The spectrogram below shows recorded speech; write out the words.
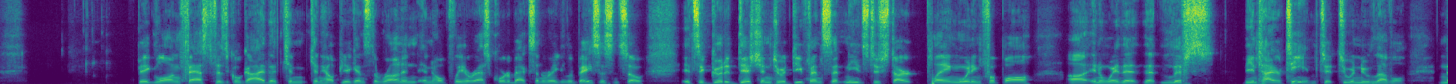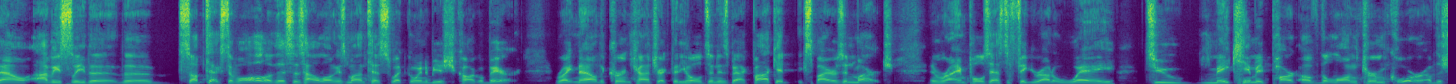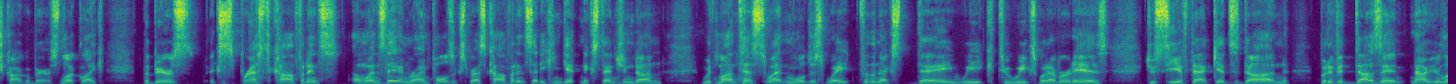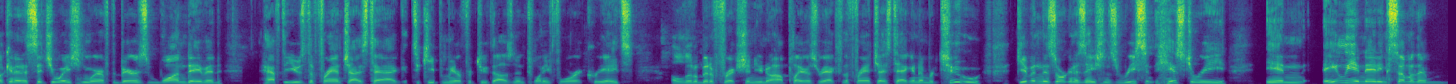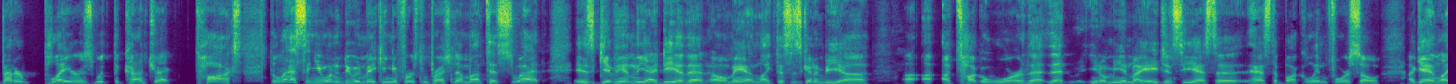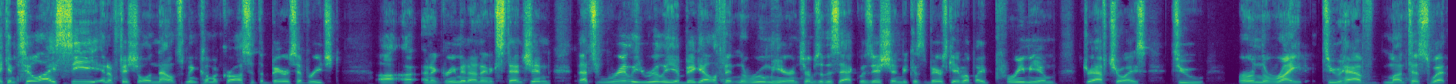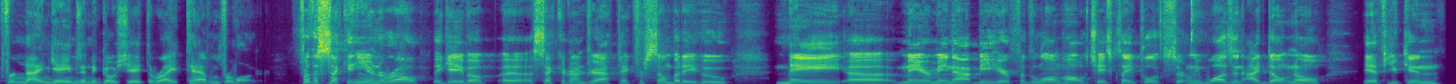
big, long, fast, physical guy that can can help you against the run and, and hopefully harass quarterbacks on a regular basis. And so it's a good addition to a defense that needs to start playing winning football uh, in a way that that lifts the entire team to, to a new level. Now, obviously, the the subtext of all of this is how long is Montez Sweat going to be a Chicago Bear? Right now, the current contract that he holds in his back pocket expires in March, and Ryan Poles has to figure out a way to make him a part of the long-term core of the Chicago Bears. Look, like the Bears expressed confidence on Wednesday, and Ryan Poles expressed confidence that he can get an extension done with Montez Sweat, and we'll just wait for the next day, week, two weeks, whatever it is, to see if that gets done. But if it doesn't, now you're looking at a situation where if the Bears won, David, have to use the franchise tag to keep him here for 2024. It creates a little bit of friction. You know how players react to the franchise tag. And number two, given this organization's recent history in alienating some of their better players with the contract talks, the last thing you want to do in making a first impression on Montez Sweat is give him the idea that, oh man, like this is going to be a, a, a, tug of war that that you know me and my agency has to has to buckle in for. So again, like until I see an official announcement come across that the Bears have reached uh, an agreement on an extension, that's really, really a big elephant in the room here in terms of this acquisition because the Bears gave up a premium draft choice to earn the right to have Montez Sweat for nine games and negotiate the right to have him for longer. For the second year in a row, they gave up a second round draft pick for somebody who may uh, may or may not be here for the long haul. Chase Claypool certainly wasn't. I don't know if you can.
